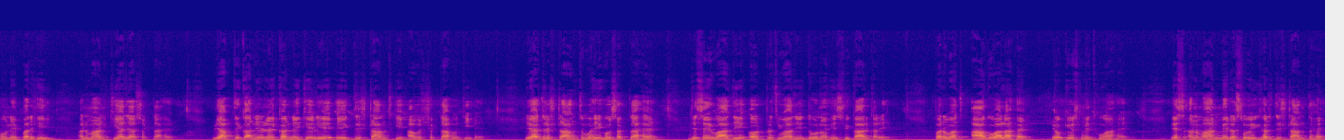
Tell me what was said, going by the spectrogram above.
होने पर ही अनुमान किया जा सकता है। व्याप्ति का निर्णय करने के लिए एक दृष्टांत की आवश्यकता होती है। यह दृष्टांत वही हो सकता है जिसे वादी और प्रतिवादी दोनों ही स्वीकार करें। पर्वत आग वाला है, क्योंकि उसमें धुआँ है। इस अनुमान में रसोई घर दृष्टांत है।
